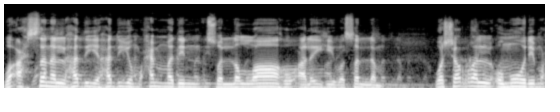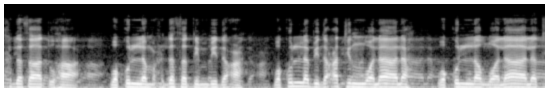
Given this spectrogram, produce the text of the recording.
وأحسن الهدي هدي محمد صلى الله عليه وسلم. وشر الأمور محدثاتها. وكل محدثة بدعة وكل بدعة ضلالة وكل ضلالة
